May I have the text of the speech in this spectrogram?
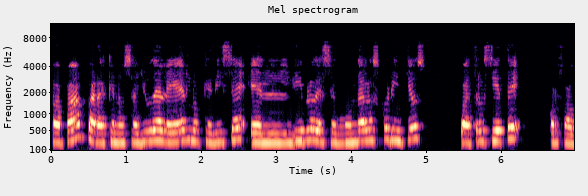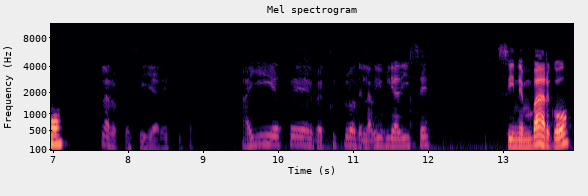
papá para que nos ayude a leer lo que dice el libro de Segunda a los Corintios 4.7, por favor. Claro que sí, Yaretita. Ahí este versículo de la Biblia dice, sin embargo,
